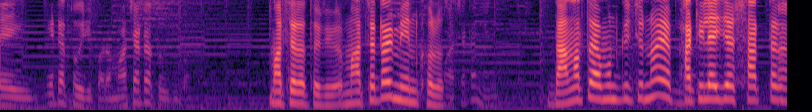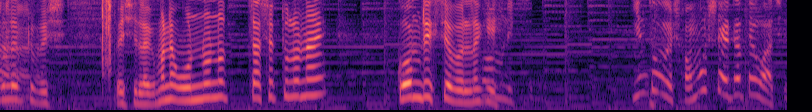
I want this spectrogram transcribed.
এই এটা তৈরি করা মাচাটা তৈরি করা। মাচাটা তৈরি করে। মাচাটাই মেন খরচ। দানা তো এমন কিছু নয় ফার্টিলাইজার সার টারগুলো একটু হ্যাঁ। বেশি বেশি লাগে। মানে অন্য অন্য চাষের তুলনায় কম রিক্সেবল নাকি? কিন্তু সমস্যা এটাতেও আছে।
